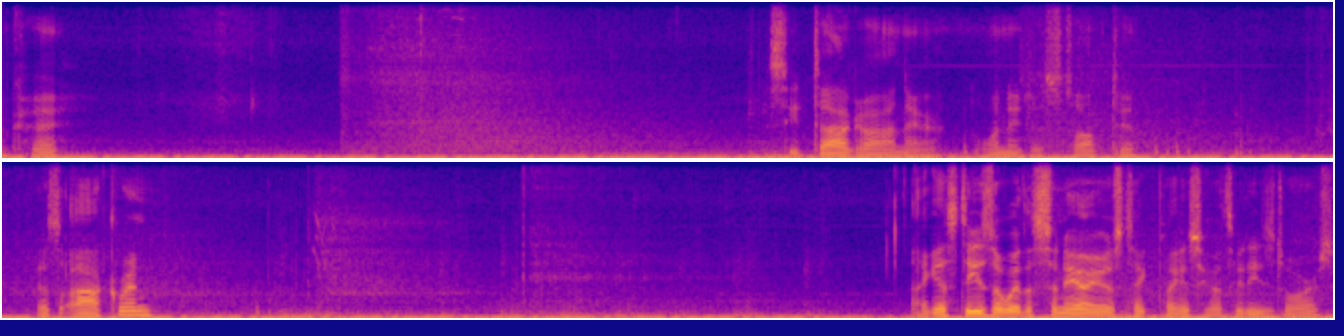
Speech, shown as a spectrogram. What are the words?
Okay. I see Daga on there, the one I just talked to. That's Ocaren. I guess these are where the scenarios take place. You go through these doors.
